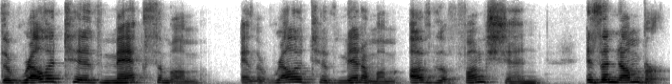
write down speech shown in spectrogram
the relative maximum and the relative minimum of the function is a number.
